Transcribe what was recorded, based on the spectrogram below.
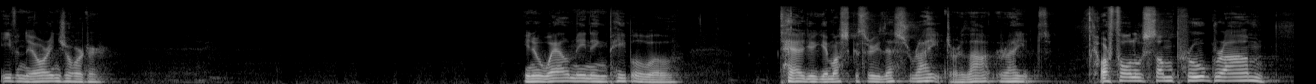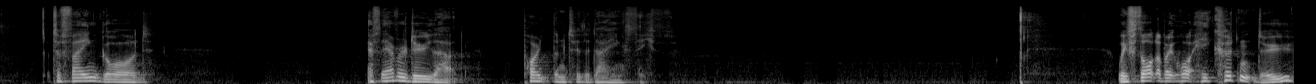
even the Orange Order. You know, well meaning people will tell you you must go through this rite or that rite, or follow some program to find God. If they ever do that, point them to the dying thief. We've thought about what he couldn't do.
